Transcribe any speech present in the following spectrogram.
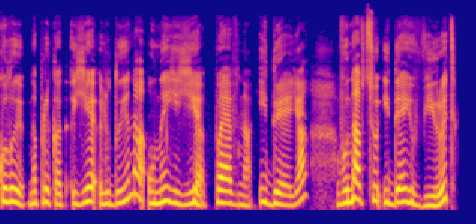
коли, наприклад, є людина, у неї є певна ідея, вона в цю ідею вірить,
